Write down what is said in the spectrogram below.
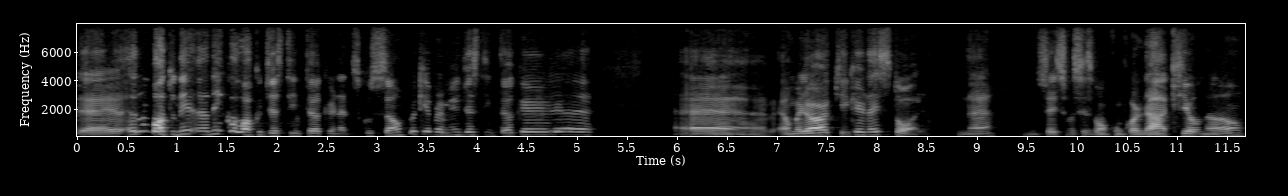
é, eu não boto nem, eu nem coloco o Justin Tucker na discussão, porque para mim o Justin Tucker é, é, é o melhor kicker da história, né? Não sei se vocês vão concordar aqui ou não.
